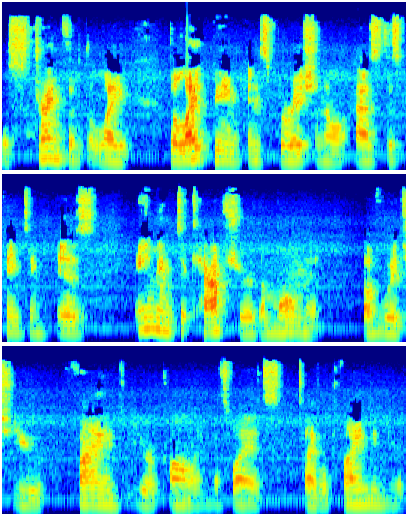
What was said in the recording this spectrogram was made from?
the strength of the light, the light being inspirational as this painting is, aiming to capture the moment of which you find your calling. That's why it's titled Finding Your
